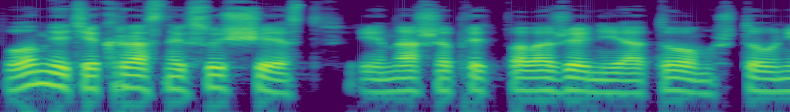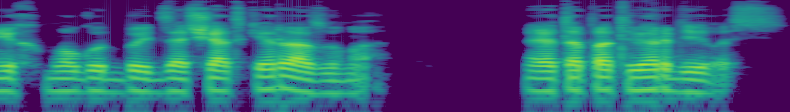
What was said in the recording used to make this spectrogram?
Помните красных существ и наше предположение о том, что у них могут быть зачатки разума? Это подтвердилось.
